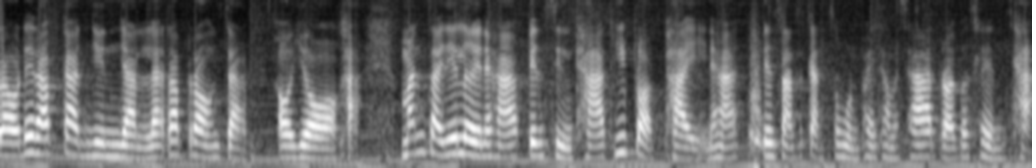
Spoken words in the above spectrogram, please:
เราได้รับการยืนยันและรับรองจากออยค่ะ มั่นใจได้เลยนะคะ เป็นสินค้าที่ปลอดภัยนะคะ เป็นสารสกัดสมุนไพรธรรมชาติ 100%ค่ะ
